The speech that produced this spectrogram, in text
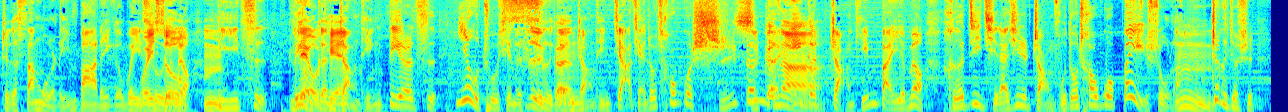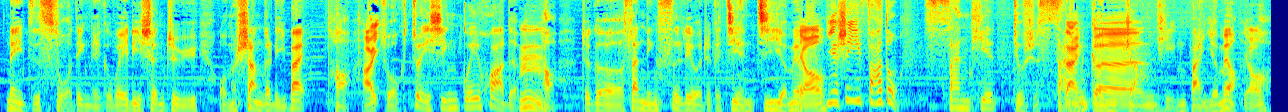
这个三五零八的一个位数，有没有？嗯，第一次六根涨停，第二次又出现了四根涨停，加起来都超过十根的一个涨停板，有没有？合计起来，其实涨幅都超过倍数了。嗯，这个就是内资锁定的一个威力，甚至于我们上个礼拜好所最新规划的，嗯，好，这个三零四六这个剑机有没有？有，也是一发动三天就是三根涨停板，有没有？有。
